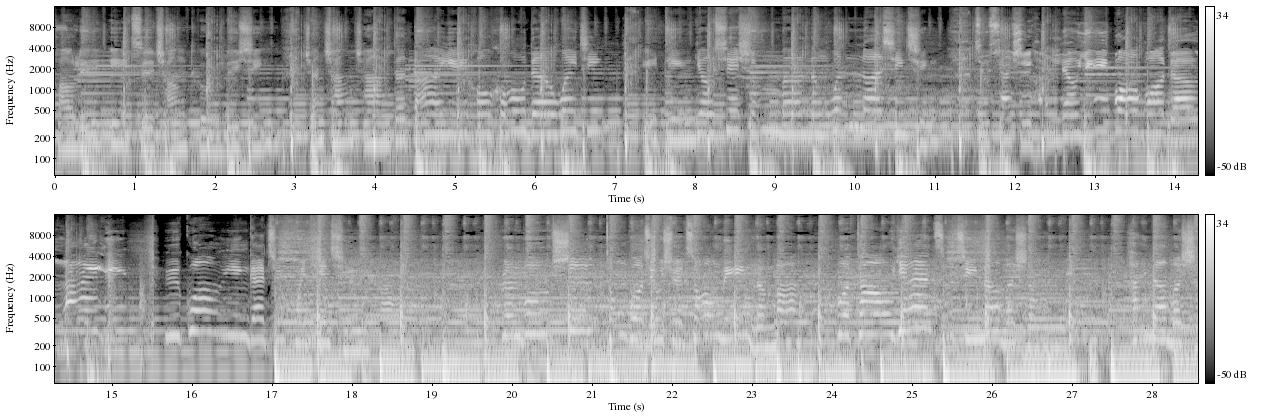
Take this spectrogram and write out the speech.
考虑一次长途旅行。穿长长的大衣，厚厚的围巾，一定有些什么能温暖心情。就算是寒流一波波的来临，雨过应该就会天晴吧。人不是痛过就学聪明了吗？我讨厌自那么傻，还那么傻，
